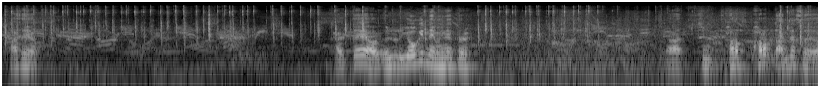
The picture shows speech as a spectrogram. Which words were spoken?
가세요 갈 때 여기 있네 병력들. 야 지금 바로 발업도 안 됐어요.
